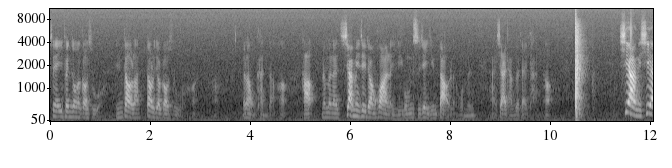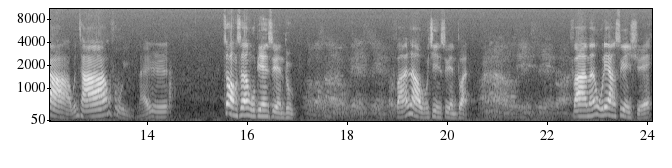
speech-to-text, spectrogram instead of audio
剩下一分钟要告诉我，已经到了，到了就要告诉我啊，好，要让我看到哈。好，那么呢，下面这段话呢，已我们时间已经到了，我们啊下一堂课再谈哈。向下文长赋予来日，众生无边誓愿度，烦恼无尽誓愿断，法门无量誓愿学，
